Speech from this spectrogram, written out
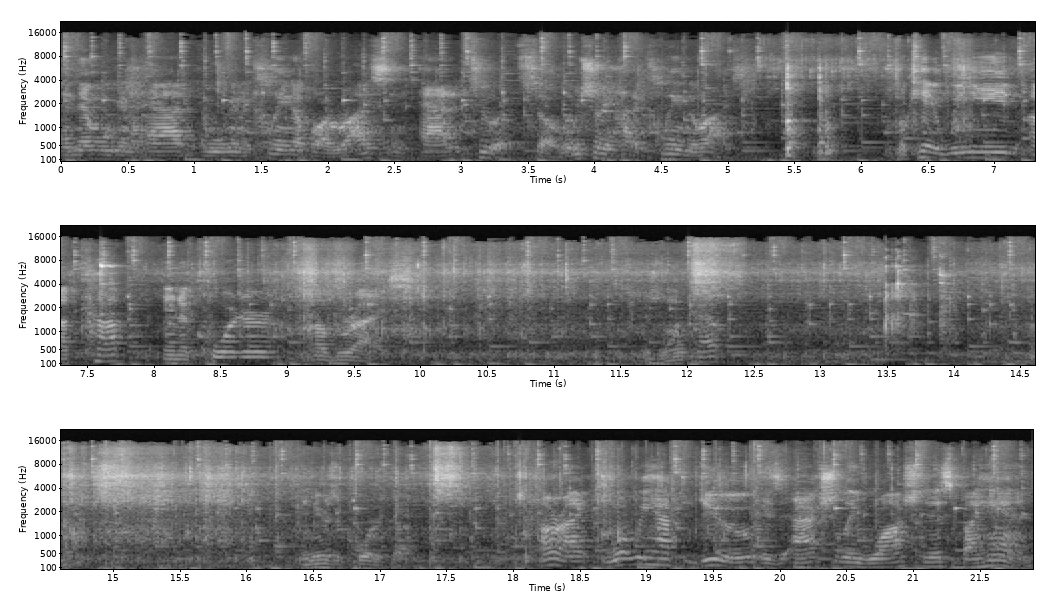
and then we're gonna add, and we're gonna clean up our rice and add it to it. So let me show you how to clean the rice. Okay, we need a cup and a quarter of rice. There's one cup. And here's a quarter cup. All right, what we have to do is actually wash this by hand.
